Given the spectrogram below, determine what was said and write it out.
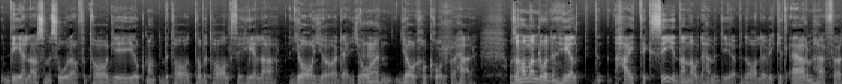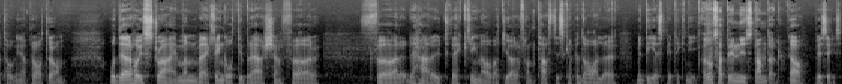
delar som är svåra att få tag i och man inte tar betalt för hela jag gör det, jag, är en, jag har koll på det här. Och sen har man då den helt high-tech-sidan av det här med dyra pedaler, vilket är de här företagen jag pratar om. Och där har ju Strymon verkligen gått i bräschen för för den här utvecklingen av att göra fantastiska pedaler med DSP-teknik. Ja, de satte en ny standard. Ja, precis.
